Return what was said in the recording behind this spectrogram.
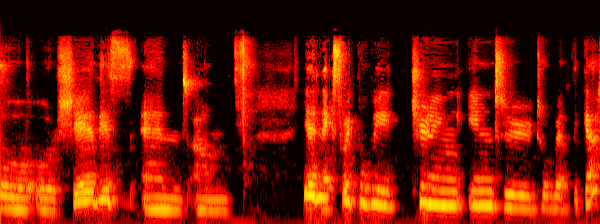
or, or share this and um, yeah, next week we'll be tuning in to talk about the gut.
